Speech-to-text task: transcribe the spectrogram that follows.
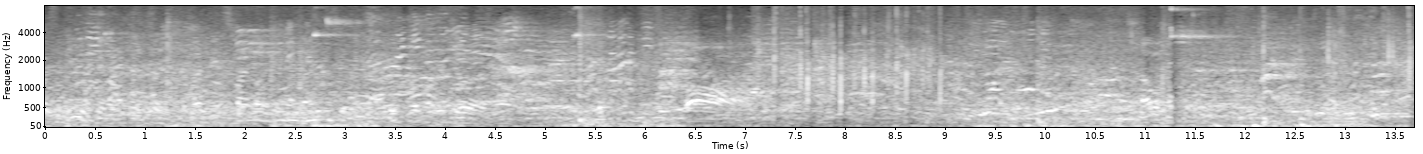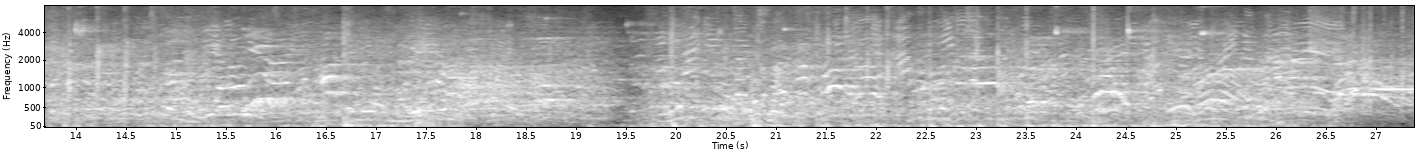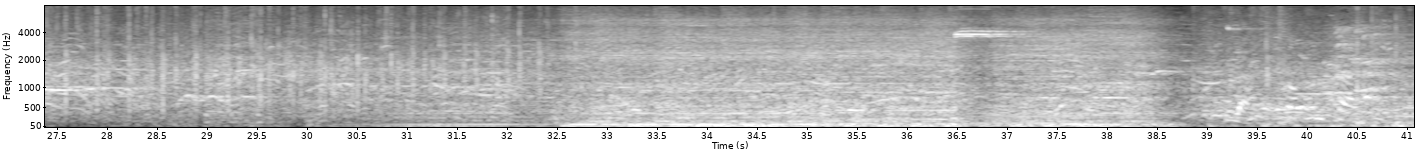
Aber sie nicht mehr. Weil die zwei Leute, die unfair.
